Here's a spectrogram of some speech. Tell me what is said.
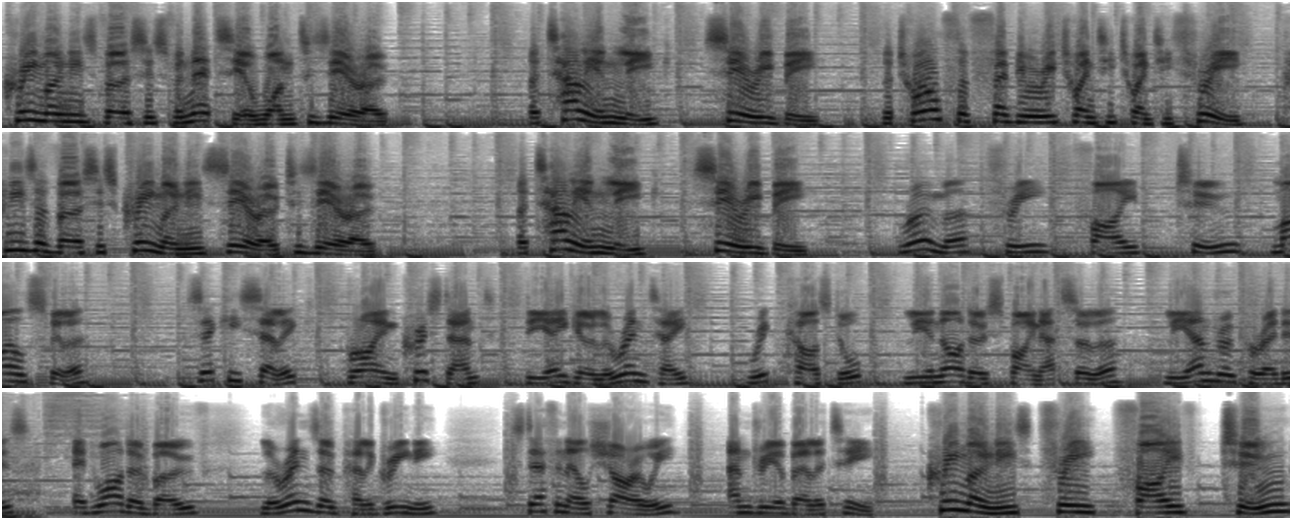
Cremonese vs Venezia 1-0. Italian League, Serie B. The 12th of February 2023, Pisa vs Cremonese 0-0. Italian League, Serie B. Roma 3-5-2, Mile Svilar. Zeki Celik, Bryan Cristante, Diego Llorente, Rick Karsdorp, Leonardo Spinazzola, Leandro Paredes, Edoardo Bove, Lorenzo Pellegrini, Stephan El Shaarawy, Andrea Bellotti, Cremonese 3, 5, 2,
